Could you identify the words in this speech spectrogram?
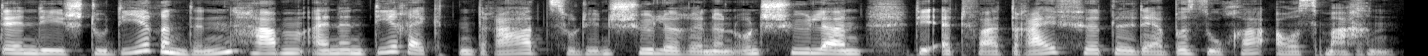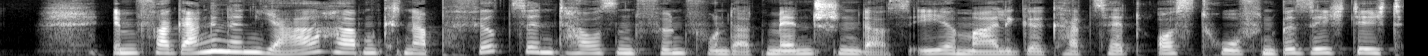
Denn die Studierenden haben einen direkten Draht zu den Schülerinnen und Schülern, die etwa drei Viertel der Besucher ausmachen. Im vergangenen Jahr haben knapp 14.500 Menschen das ehemalige KZ Osthofen besichtigt,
